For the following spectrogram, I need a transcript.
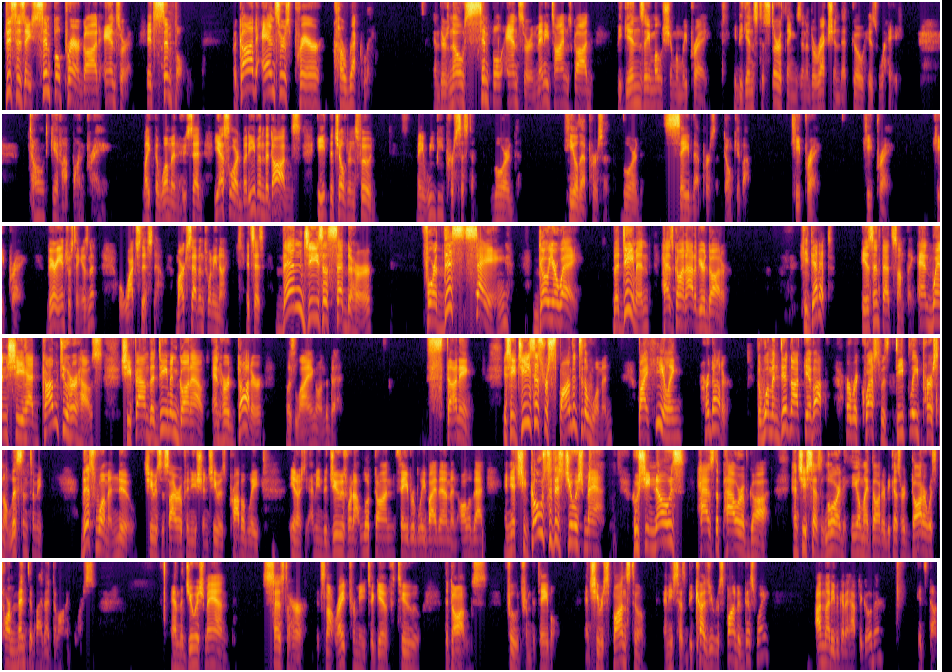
This is a simple prayer, God, answer it? It's simple. But God answers prayer correctly. And there's no simple answer. And many times God begins a motion when we pray. He begins to stir things in a direction that go his way. Don't give up on praying. Like the woman who said, Yes, Lord, but even the dogs eat the children's food. May we be persistent. Lord, heal that person. Lord, save that person. Don't give up. Keep praying. Keep praying. Keep praying. Very interesting, isn't it? Well, watch this now. Mark 7 29. It says, Then Jesus said to her, For this saying, go your way. The demon has gone out of your daughter. He did it. Isn't that something? And when she had come to her house, she found the demon gone out, and her daughter was lying on the bed. Stunning. You see, Jesus responded to the woman by healing her daughter. The woman did not give up. Her request was deeply personal. Listen to me. This woman knew she was a Syrophoenician. She was probably, you know, I mean, the Jews were not looked on favorably by them and all of that. And yet she goes to this Jewish man who she knows has the power of God. And she says, Lord, heal my daughter because her daughter was tormented by that demonic force. And the Jewish man says to her, It's not right for me to give to the dogs food from the table. And she responds to him. And he says, Because you responded this way, I'm not even going to have to go there. It's done.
